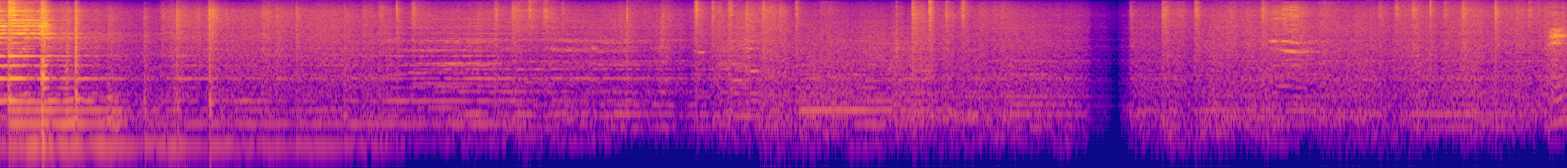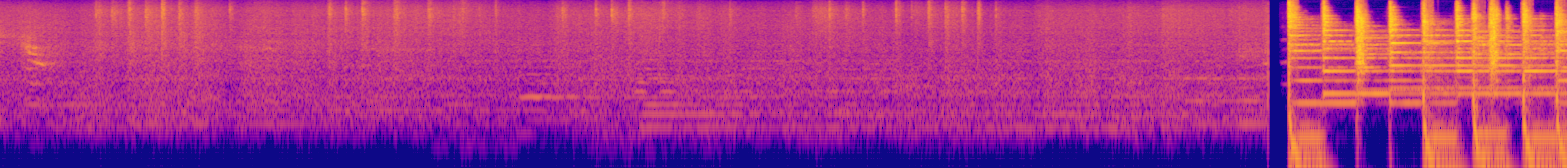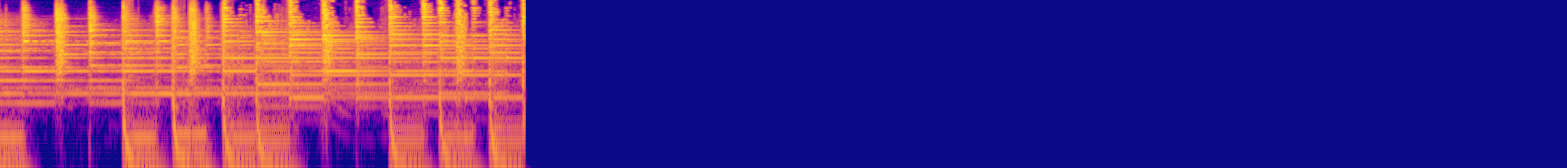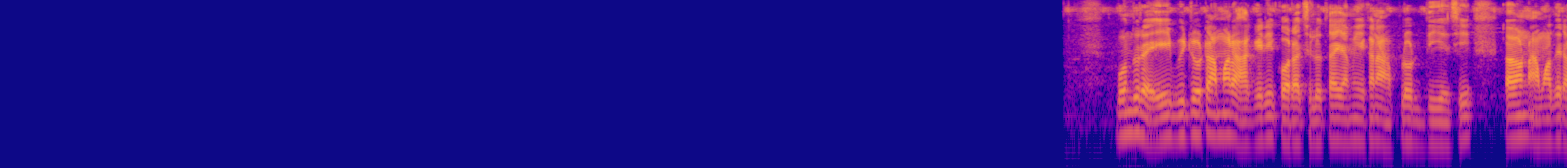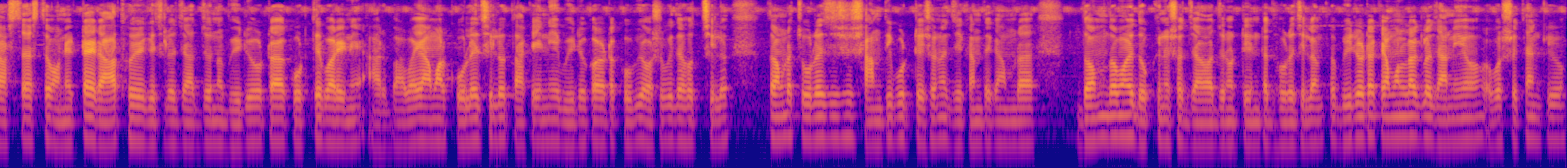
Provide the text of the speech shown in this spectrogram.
বন্ধুরা, এই ভিডিওটা আমার আগেরই করা ছিল, তাই আমি এখানে আপলোড দিয়েছি। কারণ আমাদের আস্তে আস্তে অনেকটাই রাত হয়ে গেছিল, যার জন্য ভিডিওটা করতে পারিনি। আর বাবাই আমার কোলে ছিল, তাকে নিয়ে ভিডিও করাটা খুবই অসুবিধা হচ্ছিল। তো আমরা চলে এসেছি শান্তিপুর স্টেশনে যেখান থেকে আমরা দমদম হয়ে দক্ষিণেশ্বর যাওয়ার জন্য ট্রেনটা ধরেছিলাম। তো ভিডিওটা কেমন লাগল জানিও, অবশ্যই থ্যাংক ইউ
